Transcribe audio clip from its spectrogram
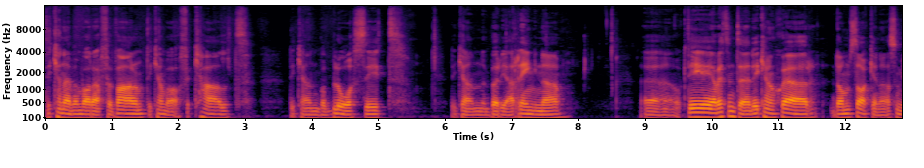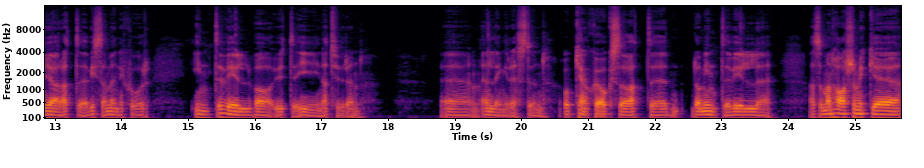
det kan även vara för varmt, det kan vara för kallt, det kan vara blåsigt, det kan börja regna. Uh, och det jag vet inte, det kanske är de sakerna som gör att uh, vissa människor inte vill vara ute i naturen eh, en längre stund. Och kanske också att eh, de inte vill... Eh, alltså man har så mycket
